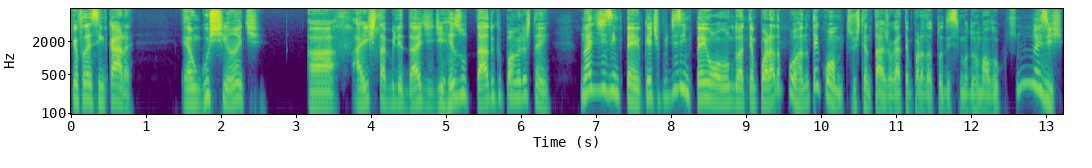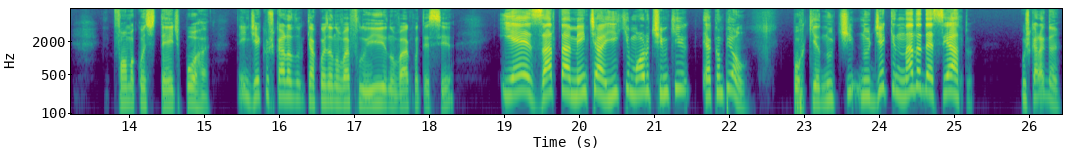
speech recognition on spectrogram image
Eu falei assim, cara, é angustiante a, a estabilidade de resultado que o Palmeiras tem. Não é de desempenho, porque, tipo, desempenho ao longo de uma temporada, porra, não tem como sustentar, jogar a temporada toda em cima dos malucos. Não existe. Forma consistente, porra. Tem dia que os caras que a coisa não vai fluir, não vai acontecer. E é exatamente aí que mora o time que é campeão. Porque no, no dia que nada der certo, os caras ganham.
